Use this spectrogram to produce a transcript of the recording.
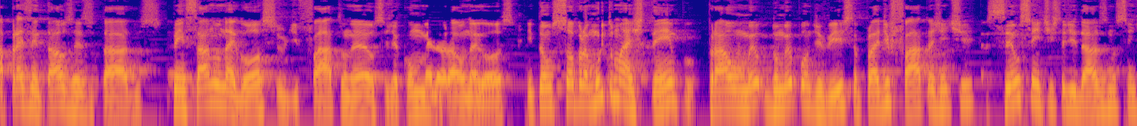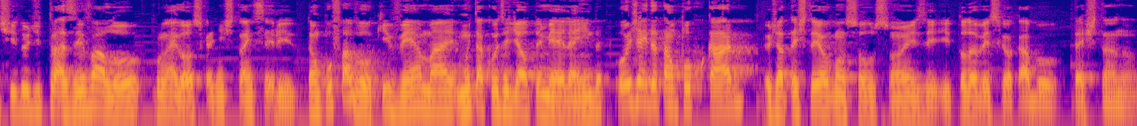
apresentar os resultados, pensar no negócio de fato, né? Ou seja, como melhorar o negócio. Então sobra muito mais tempo para o meu, do meu ponto de vista, para de fato a gente ser um cientista de dados no sentido de trazer valor para o negócio que a gente está inserido. Então, por favor, que venha mais muita coisa de AutoML ainda. Hoje ainda está um pouco caro. Eu já testei algumas soluções e, e toda vez que eu acabo testando,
